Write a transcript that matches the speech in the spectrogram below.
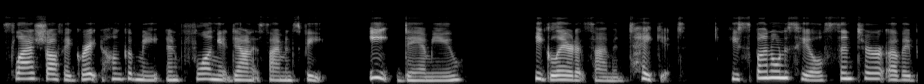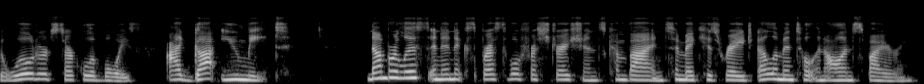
slashed off a great hunk of meat, and flung it down at Simon's feet. Eat, damn you! He glared at Simon. Take it. He spun on his heel, center of a bewildered circle of boys. I got you meat. Numberless and inexpressible frustrations combined to make his rage elemental and awe inspiring.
